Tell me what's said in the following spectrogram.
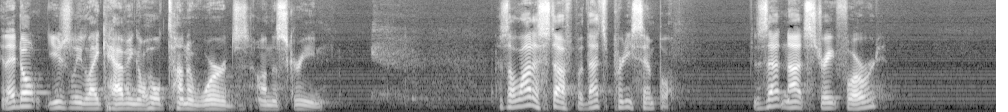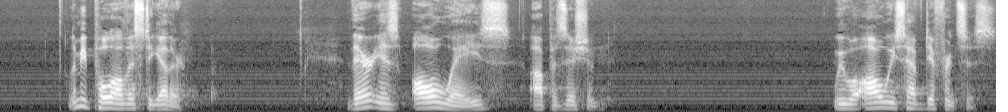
And I don't usually like having a whole ton of words on the screen. There's a lot of stuff, but that's pretty simple. Is that not straightforward? Let me pull all this together. There is always opposition. We will always have differences.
